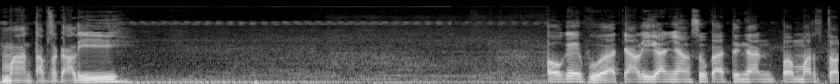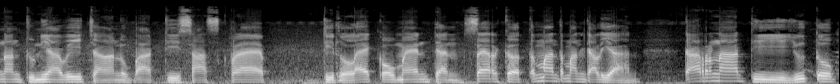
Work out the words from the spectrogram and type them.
Mantap sekali. Oke buat kalian yang suka dengan pemerconan duniawi jangan lupa di subscribe di like, komen, dan share ke teman-teman kalian. Karena di YouTube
